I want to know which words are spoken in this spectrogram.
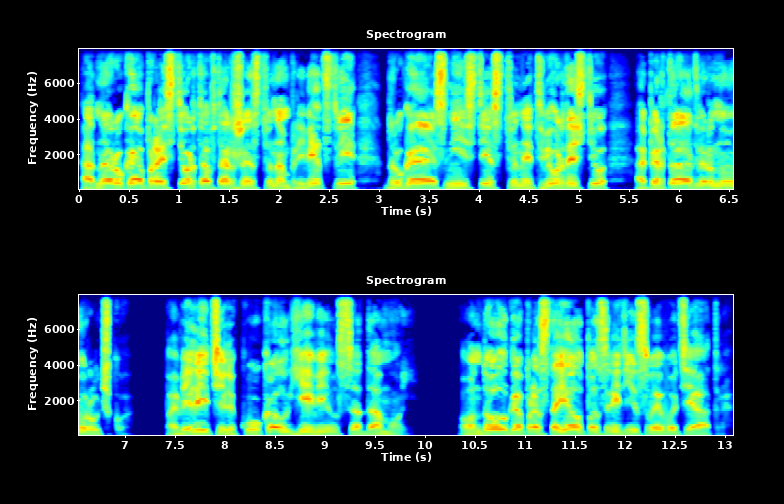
одна рука простерта в торжественном приветствии, другая с неестественной твердостью оперта о дверную ручку. Повелитель кукол явился домой. Он долго простоял посреди своего театра.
